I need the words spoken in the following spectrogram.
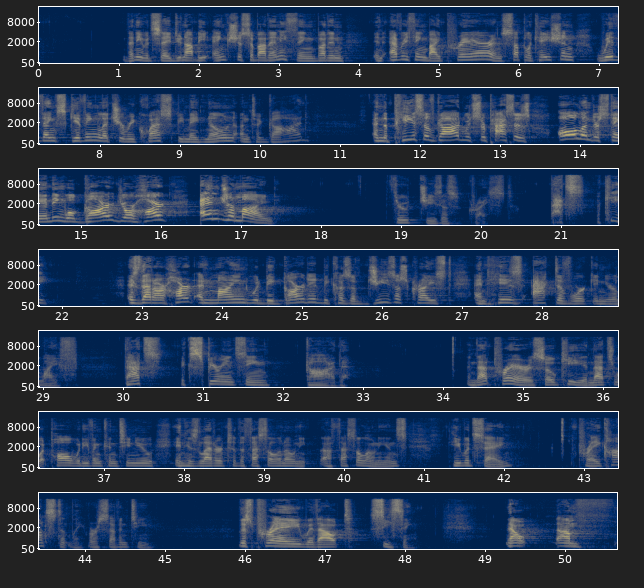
Then he would say, Do not be anxious about anything, but in, in everything by prayer and supplication, with thanksgiving, let your requests be made known unto God. And the peace of God, which surpasses all understanding, will guard your heart and your mind through Jesus Christ. That's a key is that our heart and mind would be guarded because of Jesus Christ and his active work in your life. That's experiencing God. And that prayer is so key, and that's what Paul would even continue in his letter to the uh, Thessalonians. He would say, Pray constantly, verse 17. This pray without ceasing. Now, um,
